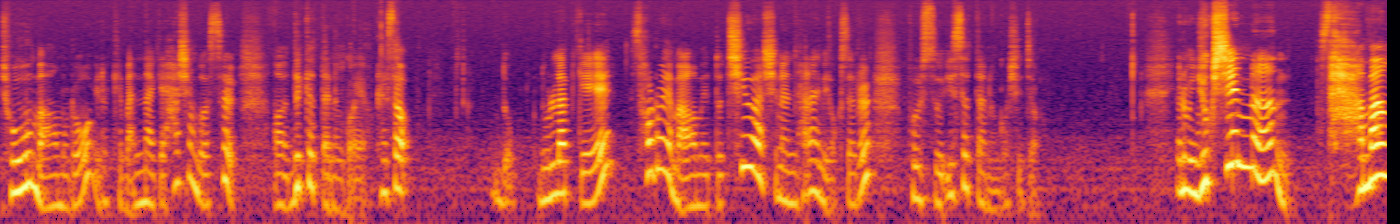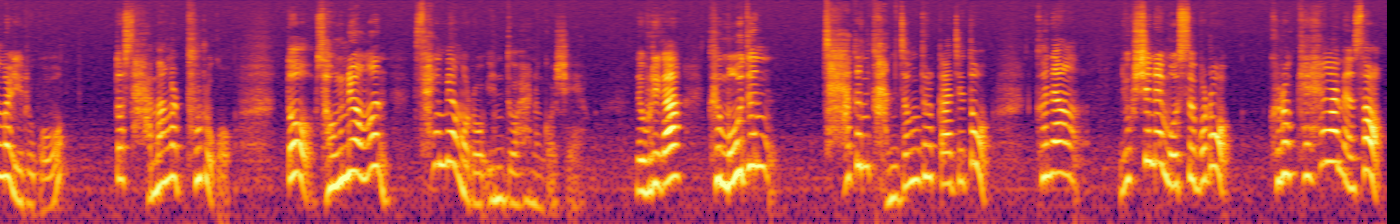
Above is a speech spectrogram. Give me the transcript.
좋은 마음으로 이렇게 만나게 하신 것을 어, 느꼈다는 거예요. 그래서 노, 놀랍게 서로의 마음에 또 치유하시는 하나님의 역사를 볼 수 있었다는 것이죠. 여러분 육신은 사망을 이루고 또 사망을 부르고 또 성령은 생명으로 인도하는 것이에요. 우리가 그 모든 작은 감정들까지도 그냥 육신의 모습으로 그렇게 행하면서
